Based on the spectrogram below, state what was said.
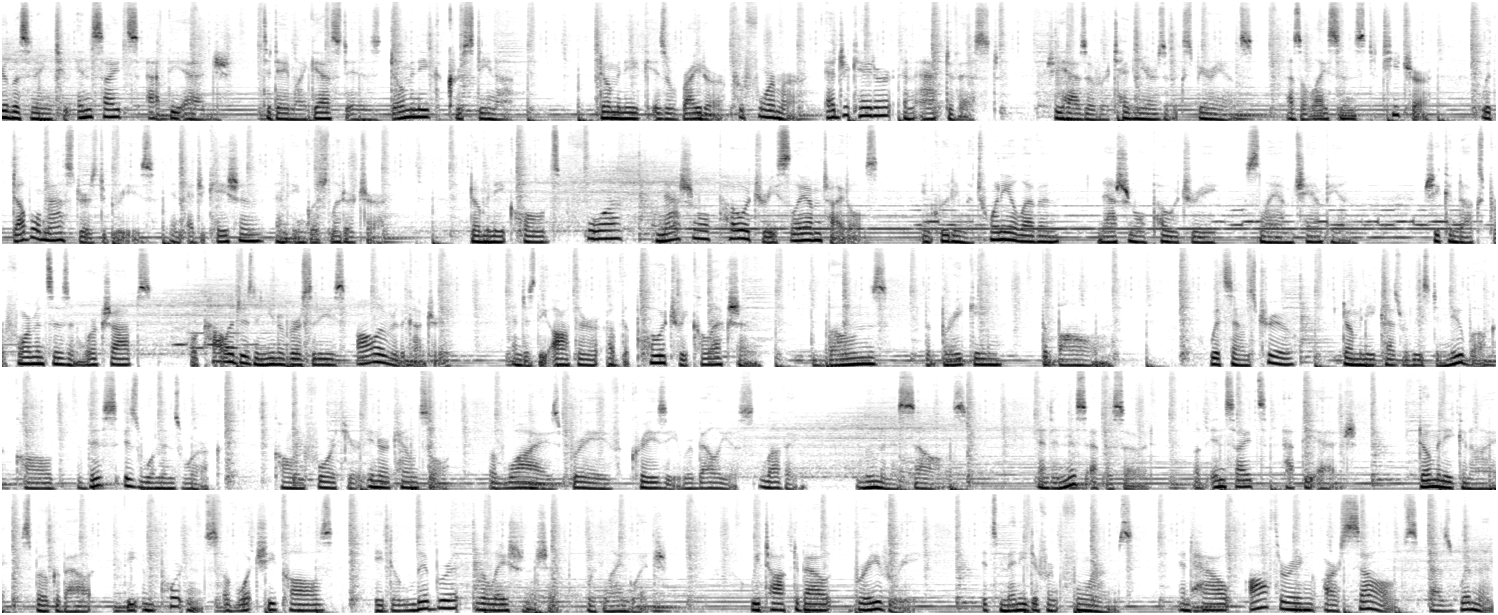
You're listening to Insights at the Edge. Today, my guest is Dominique Christina. Dominique is a writer, performer, educator, and activist. She has over 10 years of experience as a licensed teacher with double master's degrees in education and English literature. Dominique holds four National Poetry Slam titles, including the 2011 National Poetry Slam Champion. She conducts performances and workshops for colleges and universities all over the country and is the author of the poetry collection, The Bones, The Breaking, The Balm. With Sounds True, Dominique has released a new book called This is Woman's Work, calling forth your inner council of wise, brave, crazy, rebellious, loving, luminous selves. And in this episode of Insights at the Edge, Dominique and I spoke about the importance of what she calls a deliberate relationship with language. We talked about bravery, its many different forms, and how authoring ourselves as women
